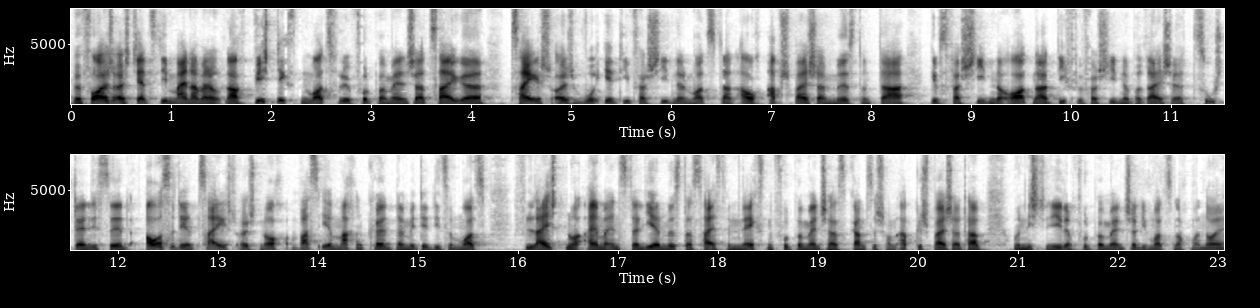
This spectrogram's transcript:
Bevor ich euch jetzt die meiner Meinung nach wichtigsten Mods für den Football Manager zeige, zeige ich euch, wo ihr die verschiedenen Mods dann auch abspeichern müsst und da gibt es verschiedene Ordner, die für verschiedene Bereiche zuständig sind. Außerdem zeige ich euch noch, was ihr machen könnt, damit ihr diese Mods vielleicht nur einmal installieren müsst, das heißt im nächsten Football Manager das Ganze schon abgespeichert habt und nicht in jedem Football Manager die Mods nochmal neu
